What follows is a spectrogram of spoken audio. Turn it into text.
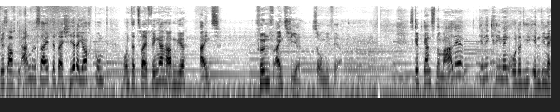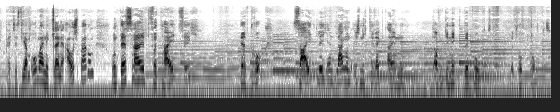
bis auf die andere Seite, da ist hier der Jochpunkt, unter zwei Finger haben wir 1,5, 1,4 so ungefähr. Gibt ganz normale Genickriemen oder die, eben die Neckpatches. Die haben oben eine kleine Aussparung und deshalb verteilt sich der Druck seitlich entlang und ist nicht direkt ein auf dem Genick der Punkt, der Druckpunkt.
